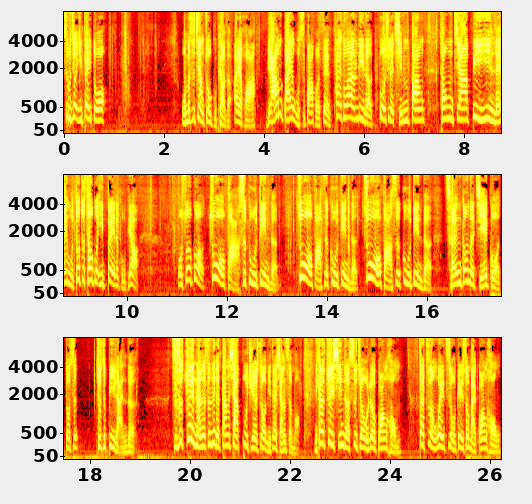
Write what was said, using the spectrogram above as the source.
是不是就一倍多？我们是这样做股票的，爱华两百五十八 percent，太多案例了。过去的勤邦、通家、必应、雷虎都是超过一倍的股票。我说过，做法是固定的，做法是固定的，做法是固定的，成功的结果都是就是必然的。只是最难的是那个当下布局的时候，你在想什么？你看最新的四九五六光红，在这种位置，我跟你说买光红。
